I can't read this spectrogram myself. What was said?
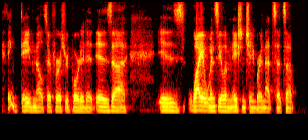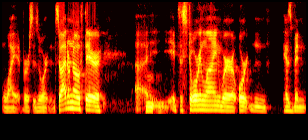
I think Dave Meltzer first reported it is uh is Wyatt wins the elimination chamber, and that sets up Wyatt versus Orton. So I don't know if they're. Uh, Mhm. It's a storyline where Orton has been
